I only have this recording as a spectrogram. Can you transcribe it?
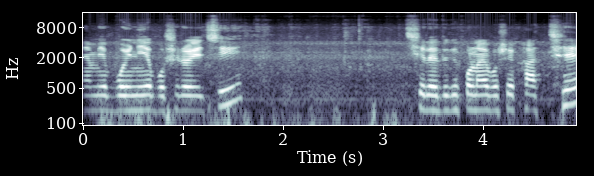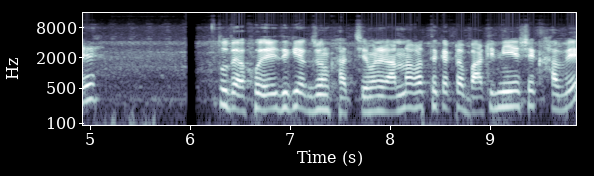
আমি বই নিয়ে বসে রয়েছি। ছেলে দিকে কোনায় বসে খাচ্ছে। তো দেখো, এইদিকে একজন খাচ্ছে। মানে রান্নাঘর থেকে একটা বাটি নিয়ে এসে খাবে।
